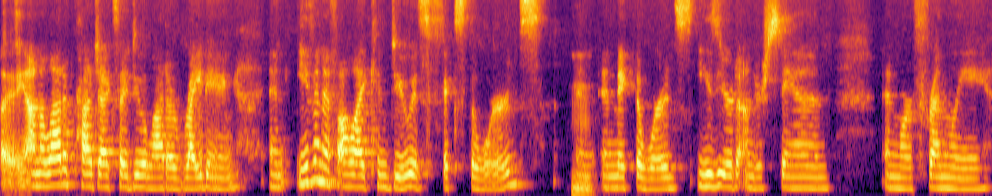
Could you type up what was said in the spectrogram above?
uh, on a lot of projects, I do a lot of writing. And even if all I can do is fix the words mm. and, and make the words easier to understand and more friendly,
